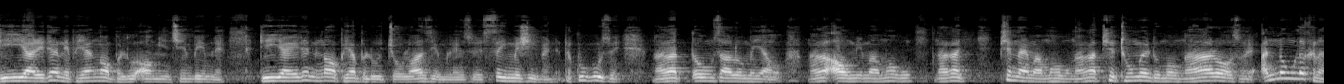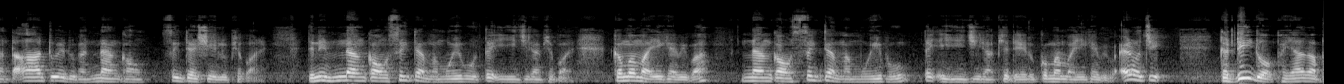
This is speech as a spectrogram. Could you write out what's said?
ဒီအရာတွေတဲ့နေဖခင်ငေါ့ဘယ်လိုအောင်မြင်ခြင်းပေးမလဲဒီအရာတွေတဲ့ငေါ့ဖခင်ဘယ်လိုကြုံလွားစေမလဲဆိုရင်စိတ်မရှိဘဲနဲ့တခုခုဆိုရင်ငါကတုံးစားလို့မရဘူးငါကအောင်မြင်မှာမဟုတ်ဘူးငါကဖြစ်နိုင်မှာမဟုတ်ဘူးငါကဖြစ်ထုံးမဲ့တူမဟုတ်ငါကတော့ဆိုရင်အနုလက္ခဏာတအားတွေ့တူကနံကောင်စိတ်သက်ရှည်လို့ဖြစ်ပါတယ်ဒီနေ့နံကောင်စိတ်သက်မမွေးဖို့တိတ်အရေးကြီးတာဖြစ်ပါတယ်ကမ္မမရေးခဲ့ပြီပါနှံကောင်စိတ်တက်မမွေးဖို့တိတ်အရေးကြီးတာဖြစ်တယ်လို့ကွန်မန့်မှာရေးခဲ့ပြီပါအဲ့တော့ကြည့်ဂတိတော်ဖခင်ကဘ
